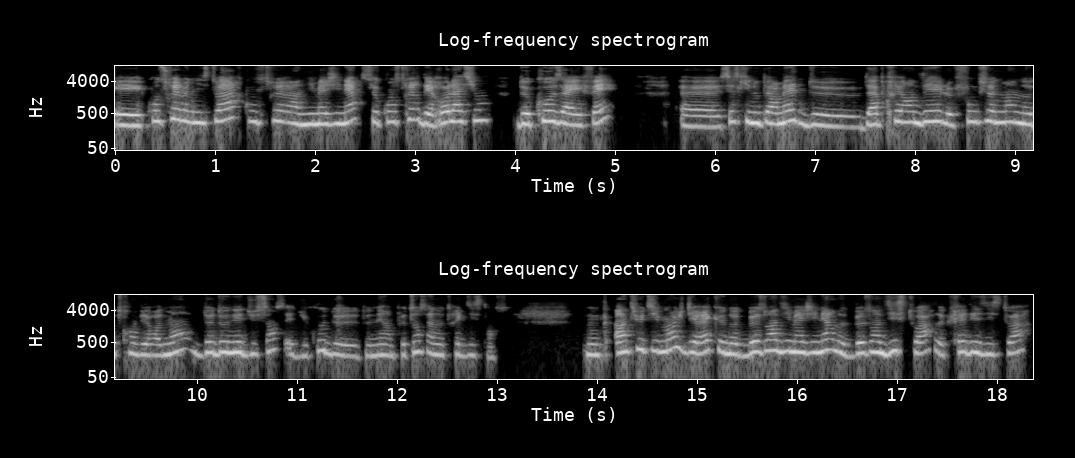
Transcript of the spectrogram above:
Et construire une histoire, construire un imaginaire, se construire des relations de cause à effet, c'est ce qui nous permet d'appréhender le fonctionnement de notre environnement, de donner du sens et du coup de donner un peu de sens à notre existence. Donc intuitivement, je dirais que notre besoin d'imaginaire, notre besoin d'histoire, de créer des histoires,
